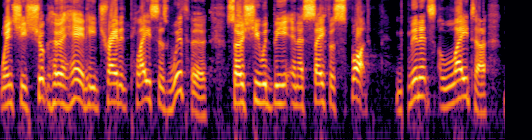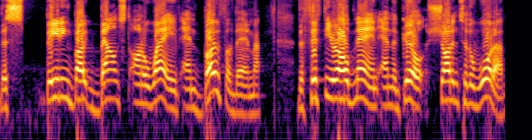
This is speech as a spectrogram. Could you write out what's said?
When she shook her head, he traded places with her so she would be in a safer spot. Minutes later, the speeding boat bounced on a wave, and both of them the 50 year old man and the girl shot into the water,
